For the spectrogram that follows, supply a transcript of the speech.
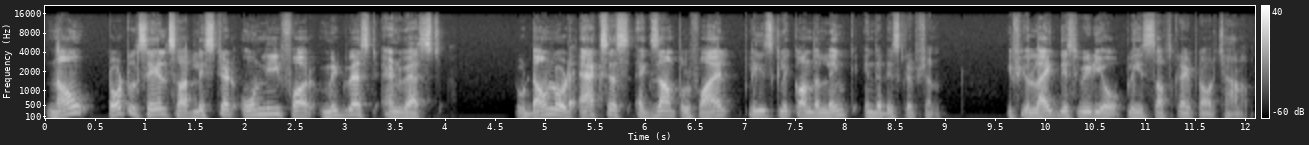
Now total sales are listed only for Midwest and West. To download Access example file, please click on the link in the description. If you like this video, please subscribe to our channel.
